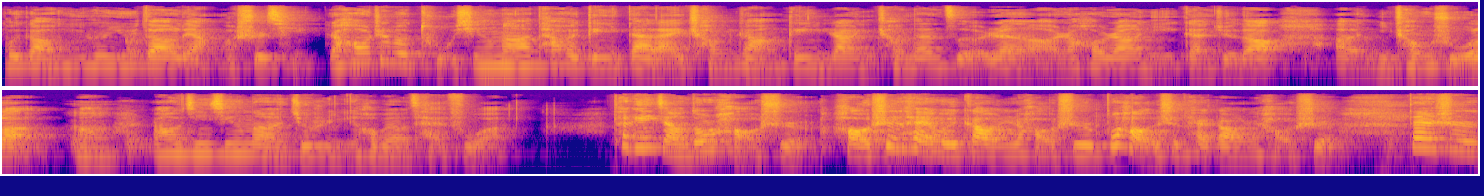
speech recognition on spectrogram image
会告诉你说你遇到两个事情，然后这个土星呢，它会给你带来成长，给你让你承担责任啊，然后让你感觉到呃你成熟了，嗯，然后金星呢，就是你后面有财富啊。他给你讲的都是好事，好事他也会告诉你是好事，不好的事他也告诉你好事。但是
